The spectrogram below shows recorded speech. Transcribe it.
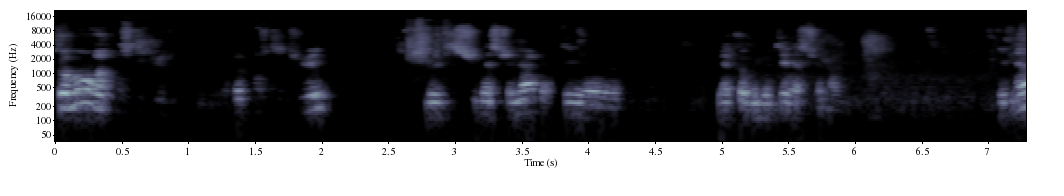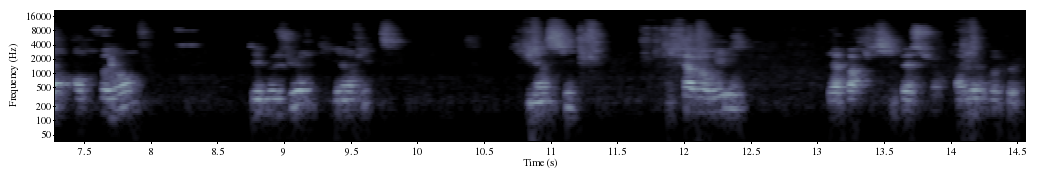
Comment reconstituer, le tissu national et euh, la communauté nationale? Eh bien, en prenant des mesures qui invitent, qui incitent, qui favorisent la participation à l'œuvre commune.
